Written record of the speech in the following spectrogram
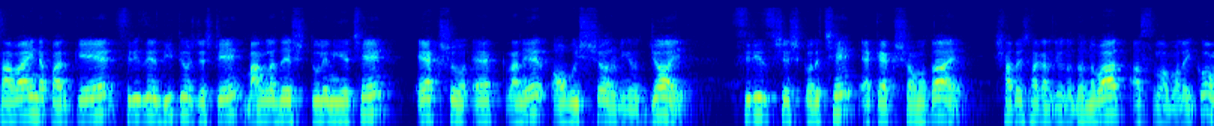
সাবাইনা পার্কে সিরিজের দ্বিতীয় টেস্টে বাংলাদেশ তুলে নিয়েছে একশো এক রানের অবিস্মরণীয় জয়। সিরিজ শেষ করেছে এক এক সমতায় সাথে থাকার জন্য ধন্যবাদ। আসসালামু আলাইকুম।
